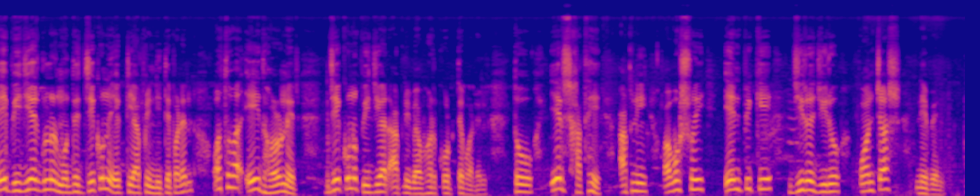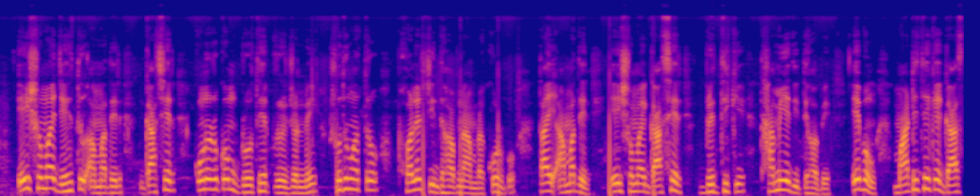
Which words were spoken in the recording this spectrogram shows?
এই পিজিআরগুলোর মধ্যে যে কোনো একটি আপনি নিতে পারেন অথবা এই ধরনের যে কোনো পিজিআর আপনি ব্যবহার করতে পারেন। তো এর সাথে আপনি অবশ্যই এনপিকে জিরো জিরো পঞ্চাশ নেবেন। এই সময় যেহেতু আমাদের গাছের কোনো রকম গ্রোথের প্রয়োজন নেই। শুধুমাত্র ফলের চিন্তাভাবনা আমরা করব। তাই আমাদের এই সময় গাছের বৃদ্ধিকে থামিয়ে দিতে হবে এবং মাটি থেকে গাছ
